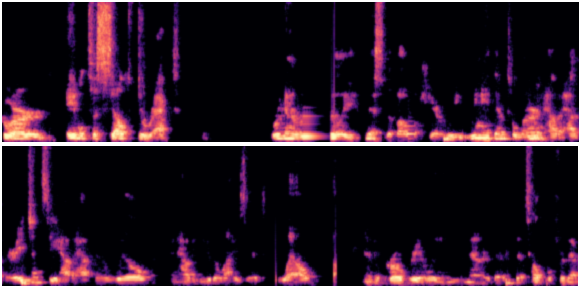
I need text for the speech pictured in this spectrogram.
who are able to self-direct, we're going to really miss the boat here. We, we need them to learn how to have their agency, how to have their will, and how to utilize it well and appropriately in a manner that, that's helpful for them.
